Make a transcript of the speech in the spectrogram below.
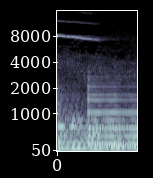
Música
